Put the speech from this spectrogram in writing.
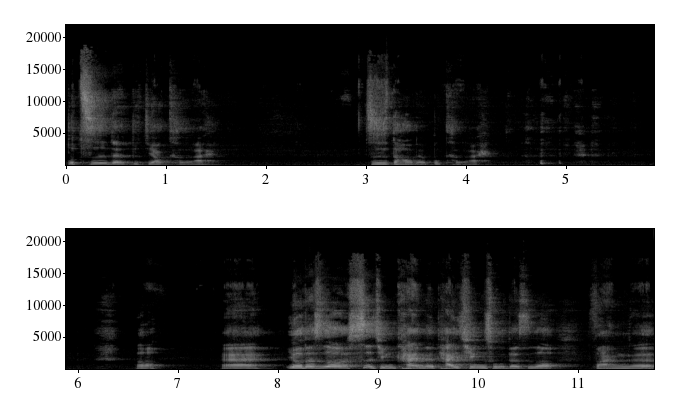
不知的比较可爱，知道的不可爱，哦。哎，有的时候事情看得太清楚的时候，反而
